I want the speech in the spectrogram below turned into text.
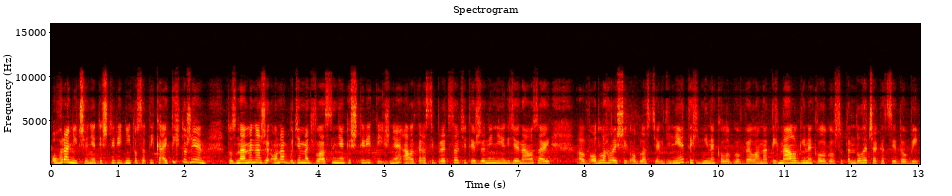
ohraničenie, tie 4 dní, to sa týka aj týchto žien. To znamená, že ona bude mať vlastne nejaké 4 týždne, ale teraz si predstavte tie ženy niekde naozaj e, v odlahlejších oblastiach, kde nie je tých ginekologov veľa, na tých málo ginekologov sú tam dlhé čakacie doby,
